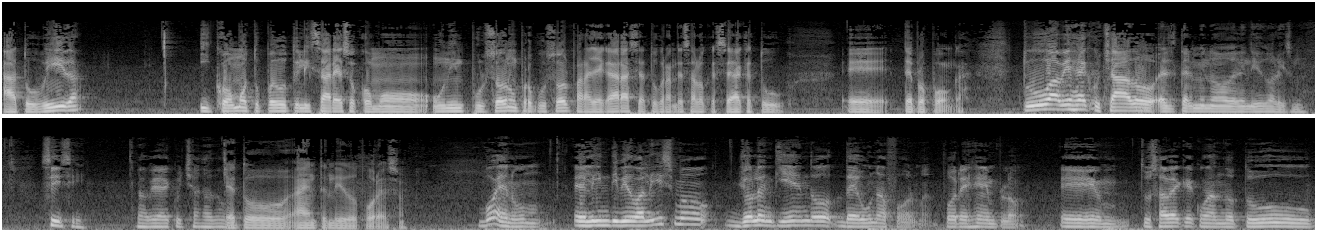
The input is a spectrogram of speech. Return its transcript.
a tu vida y cómo tú puedes utilizar eso como un impulsor, un propulsor para llegar hacia tu grandeza, lo que sea que tú eh, te propongas. ¿Tú habías escuchado el término del individualismo? Sí, sí, lo había escuchado. ¿Qué tú has entendido por eso? Bueno, el individualismo yo lo entiendo de una forma. Por ejemplo, eh, tú sabes que cuando tú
